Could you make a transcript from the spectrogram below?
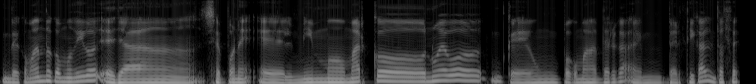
de comandos, como digo, eh, ya se pone el mismo marco nuevo, que es un poco más en vertical, entonces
